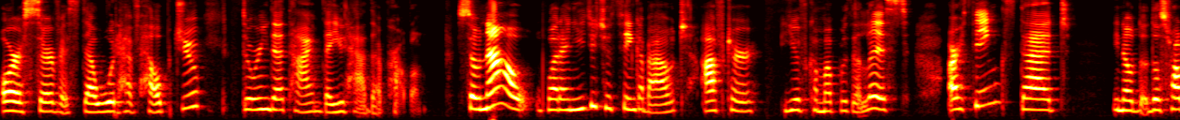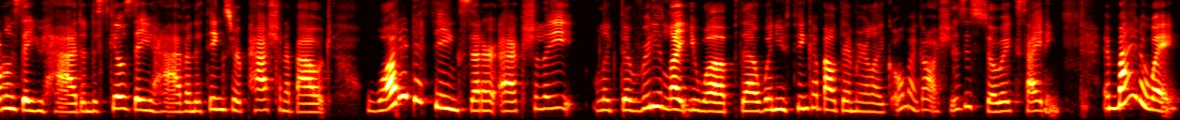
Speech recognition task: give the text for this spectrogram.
or a service that would have helped you during that time that you had that problem. So now, what I need you to think about after you've come up with a list are things that you know th- those problems that you had and the skills that you have and the things you're passionate about. What are the things that are actually like that really light you up that when you think about them you're like oh my gosh this is so exciting. And by the way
